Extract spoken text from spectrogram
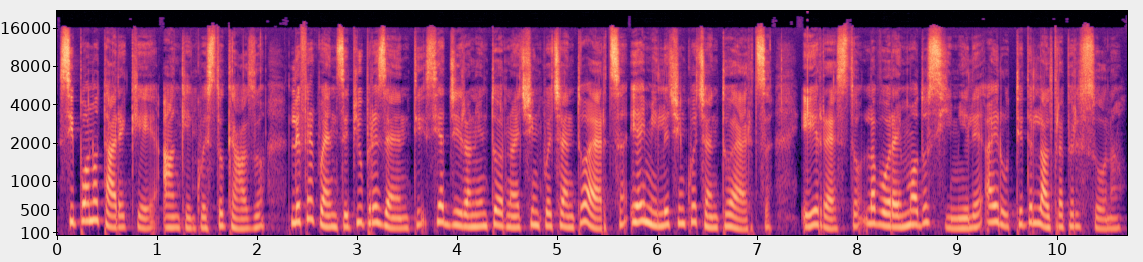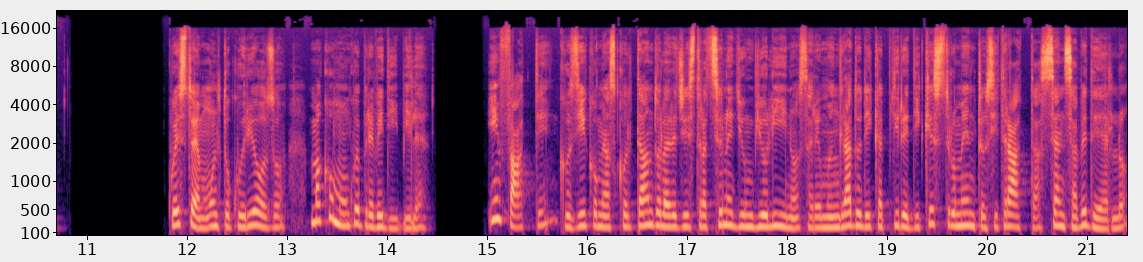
si può notare che, anche in questo caso, le frequenze più presenti si aggirano intorno ai 500 Hz e ai 1500 Hz e il resto lavora in modo simile ai rutti dell'altra persona. Questo è molto curioso, ma comunque prevedibile. Infatti, così come ascoltando la registrazione di un violino saremo in grado di capire di che strumento si tratta senza vederlo,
